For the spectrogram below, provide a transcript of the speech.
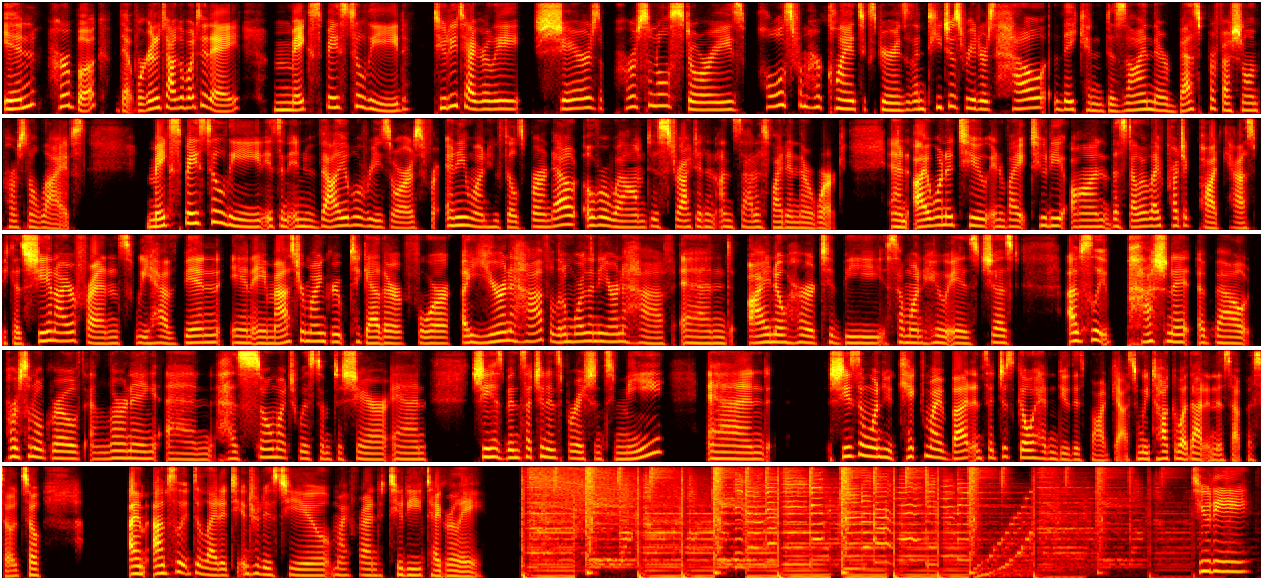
In her book that we're going to talk about today, Make Space to Lead, Tutti Taygerly shares personal stories, pulls from her clients' experiences, and teaches readers how they can design their best professional and personal lives. Make Space to Lead is an invaluable resource for anyone who feels burned out, overwhelmed, distracted, and unsatisfied in their work. And I wanted to invite Tutti on the Stellar Life Project podcast because she and I are friends. We have been in a mastermind group together for a year and a half, a little more than a year and a half. And I know her to be someone who is just absolutely passionate about personal growth and learning and has so much wisdom to share. And she has been such an inspiration to me. And she's the one who kicked my butt and said, just go ahead and do this podcast. And we talk about that in this episode. So I'm absolutely delighted to introduce to you my friend Tutti Taygerly. Tutti,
